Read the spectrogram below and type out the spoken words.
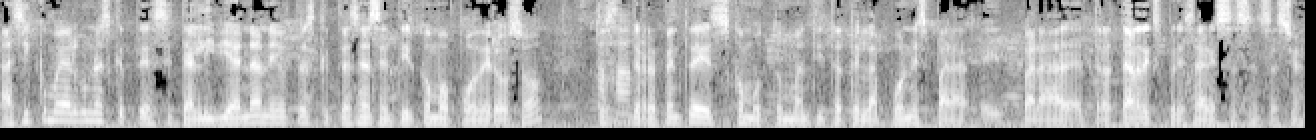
Así como hay algunas que te, se te alivianan, hay otras que te hacen sentir como poderoso. Entonces Ajá. de repente es como tu mantita, te la pones para, eh, para tratar de expresar esa sensación.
